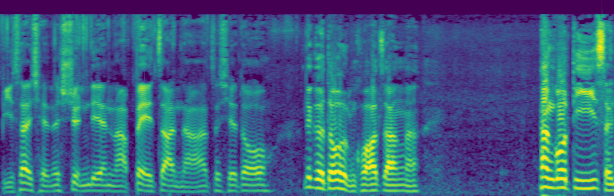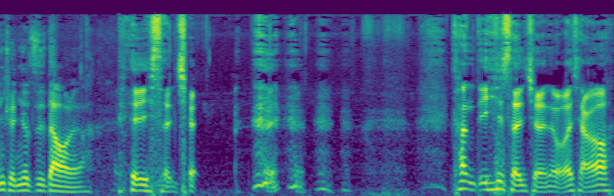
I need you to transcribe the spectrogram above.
比赛前的训练啊、备战啊，这些都那个都很夸张啊。看过《第一神拳》就知道了，《第一神拳》看《第一神拳》，我想要啊，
